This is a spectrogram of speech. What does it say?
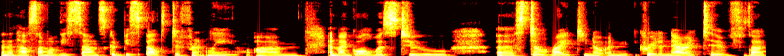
and then how some of these sounds could be spelled differently. Um, and my goal was to uh, still write, you know, and create a narrative that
